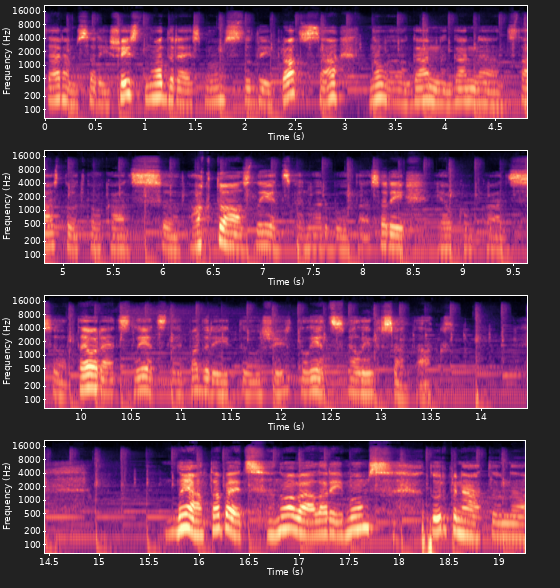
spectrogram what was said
Cerams, arī šis noderēs mums studiju procesā, nu, gan, gan stāstot kaut kādas aktuālas lietas, gan varbūt tās arī jau kaut kādas teorētas lietas, lai padarītu šīs lietas vēl interesantākas. Nu jā, tāpēc novēlu arī mums turpināt un uh,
